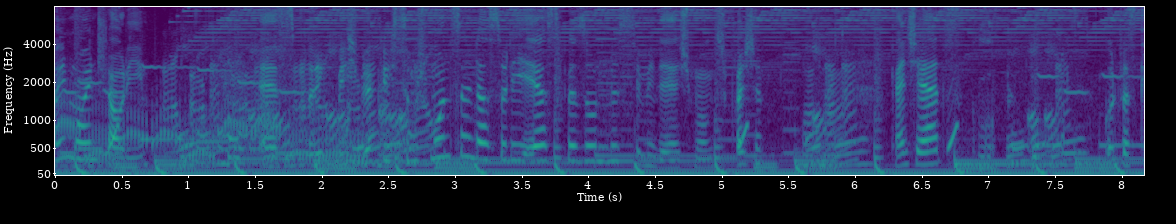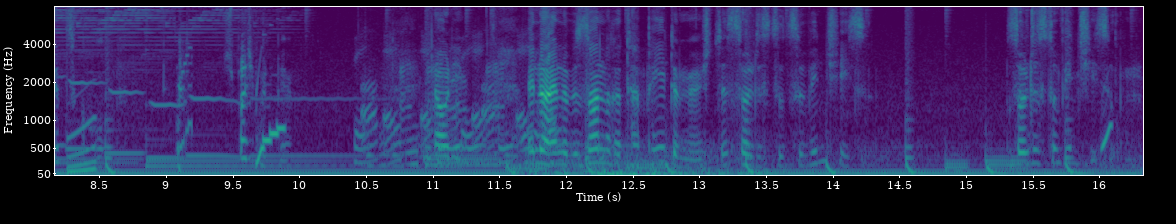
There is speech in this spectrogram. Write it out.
moin moin, Claudi. Es bringt mich wirklich zum Schmunzeln, dass du die erste Person bist, mit der ich morgens spreche. Kein Scherz. Gut, was gibt's? Sprich mit mir. Claudi, wenn du eine besondere Tapete möchtest, solltest du zu Vinci's. Solltest du Vinci suchen.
